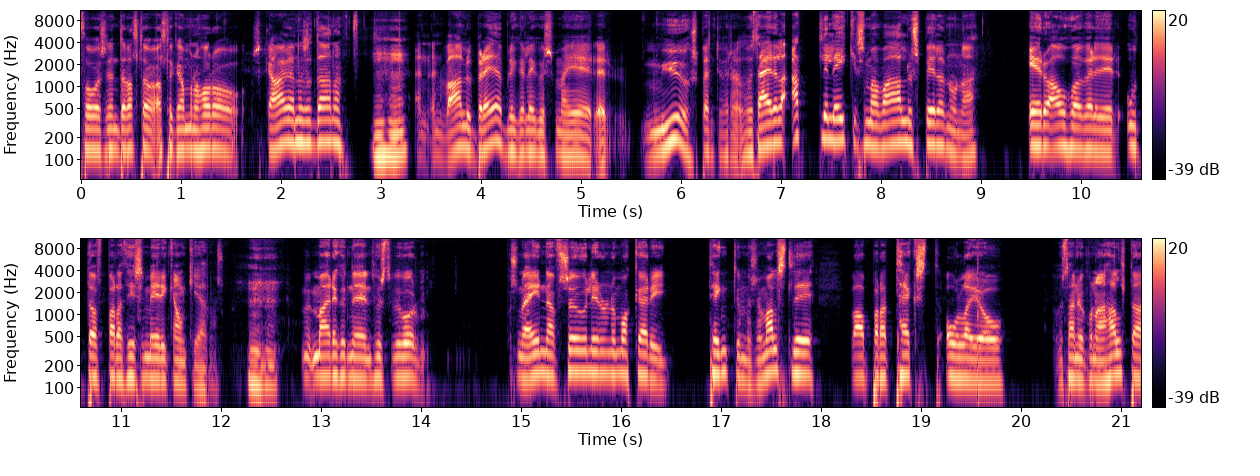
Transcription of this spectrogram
þó að það er alltaf, alltaf gaman að horfa á skagan þessa dagana. Mm en, en Valur breyðablíkarleikur sem að ég er, er mjög spenntur fyrir. Veist, það er allir leikir sem að Valur spila núna eru áhugaverðir út af bara því sem er í gangi þarna sko. -hmm. maður er einhvern veginn, þú veist, við vorum svona eina af sögulínunum okkar í tengdum þessum valsli var bara text Óla Jó. Þú veist, hann er búin að halda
